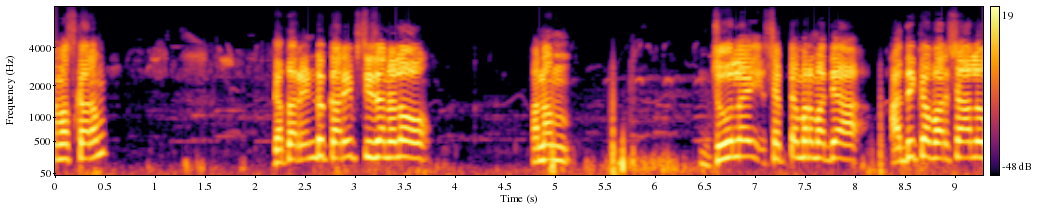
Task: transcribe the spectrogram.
నమస్కారం. గత రెండు ఖరీఫ్ సీజన్లలో మనం జూలై సెప్టెంబర్ మధ్య అధిక వర్షాలు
